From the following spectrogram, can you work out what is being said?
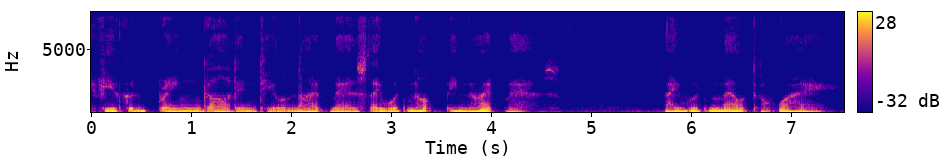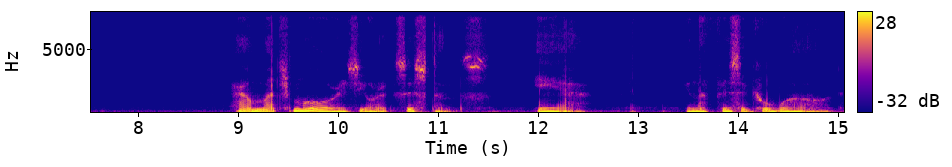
If you could bring God into your nightmares, they would not be nightmares. They would melt away. How much more is your existence here in the physical world?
